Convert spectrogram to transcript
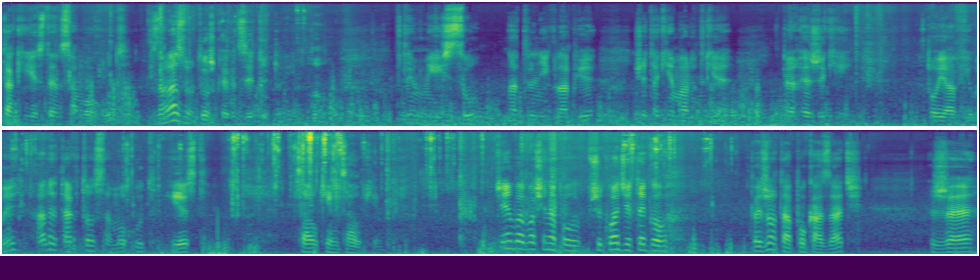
taki jest ten samochód. Znalazłem troszkę rdzy tutaj. O, w tym miejscu na tylnej klapie się takie malutkie pęcherzyki pojawiły, ale tak to samochód jest całkiem, całkiem. Chciałem Wam właśnie na przykładzie tego Peugeota pokazać, że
